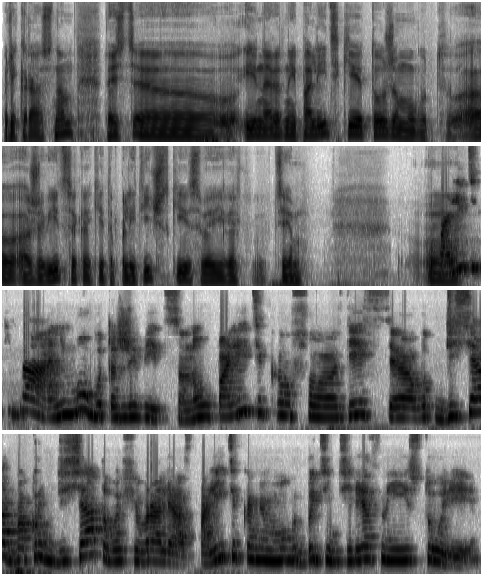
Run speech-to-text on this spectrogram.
Прекрасно. То есть, э, и, наверное, и политики тоже могут оживиться, какие-то политические свои темы. Политики, да, они могут оживиться, но у политиков э, здесь э, вот 10, вокруг 10 февраля с политиками могут быть интересные истории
